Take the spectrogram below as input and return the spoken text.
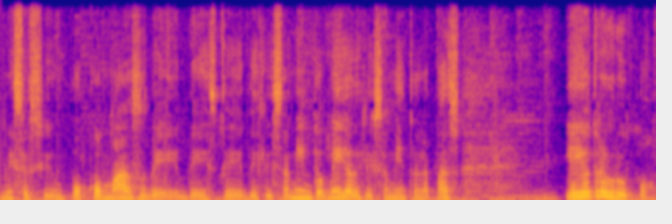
meses y un poco más de, de este deslizamiento, mega deslizamiento en La Paz, y hay otro grupo,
